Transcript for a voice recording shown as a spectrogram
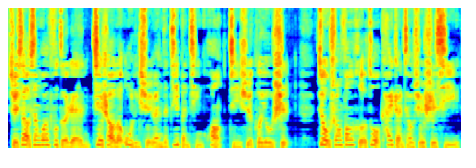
学校相关负责人介绍了物理学院的基本情况及学科优势，就双方合作开展教学实习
